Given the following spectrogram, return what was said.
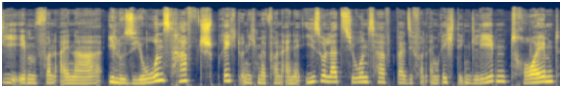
die eben von einer Illusionshaft spricht und nicht mehr von einer Isolationshaft, weil sie von einem richtigen Leben träumt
